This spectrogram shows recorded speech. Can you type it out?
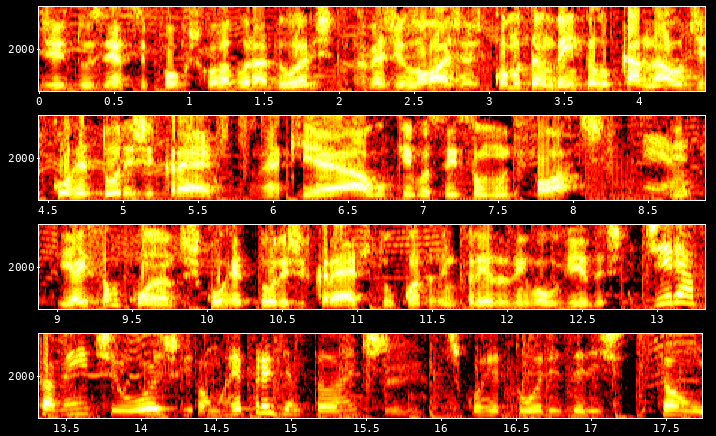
de 200 e poucos colaboradores, através de lojas, como também pelo canal de corretores de crédito, né? Que é algo que vocês são muito fortes. É. E, e, aí são quantos corretores de crédito, quantas empresas envolvidas? Diretamente hoje são representantes. Sim. Esses corretores eles são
